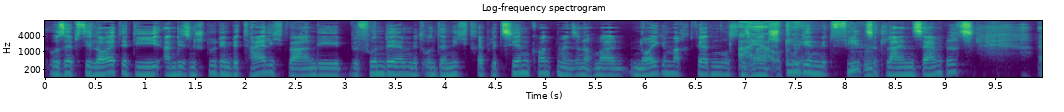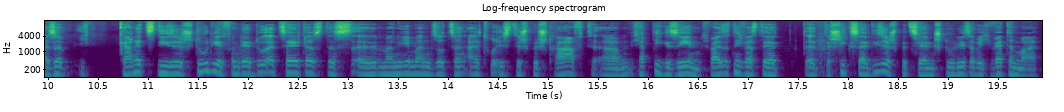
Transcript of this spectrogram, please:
wo selbst die Leute, die an diesen Studien beteiligt waren, die Befunde mitunter nicht replizieren konnten, wenn sie nochmal neu gemacht werden mussten. Das ah, waren ja, okay. Studien mit viel mhm. zu kleinen Samples. Also ich kann jetzt diese Studie, von der du erzählt hast, dass äh, man jemanden sozusagen altruistisch bestraft, ähm, ich habe die gesehen. Ich weiß jetzt nicht, was der, der, das Schicksal dieser speziellen Studie ist, aber ich wette mal,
